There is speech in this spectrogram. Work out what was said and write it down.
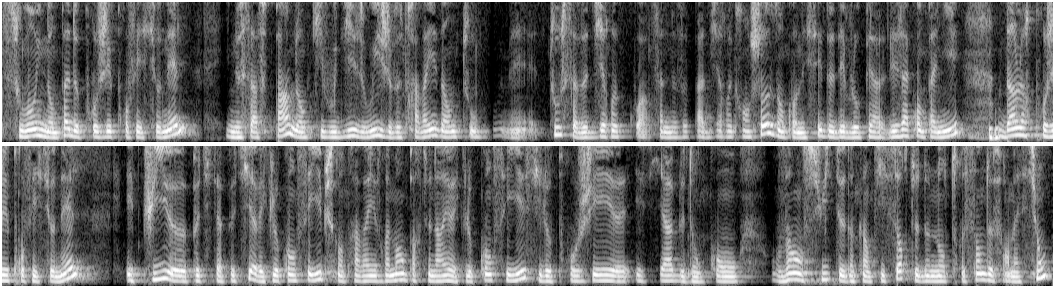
Souvent, ils n'ont pas de projet professionnel, ils ne savent pas, donc ils vous disent oui, je veux travailler dans tout. Mais tout, ça veut dire quoi? Ça ne veut pas dire grand-chose, donc on essaie de développer, les accompagner dans leur projet professionnel. Et puis, euh, petit à petit, avec le conseiller, puisqu'on travaille vraiment en partenariat avec le conseiller, si le projet euh, est viable, donc on, on va ensuite, quand ils sortent de notre centre de formation,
